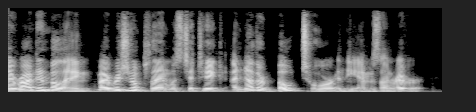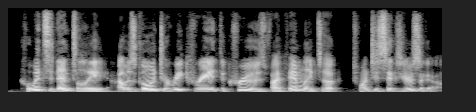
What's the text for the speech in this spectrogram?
I arrived in Belém, my original plan was to take another boat tour in the Amazon River. Coincidentally, I was going to recreate the cruise my family took 26 years ago.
